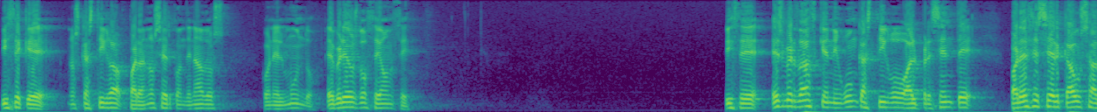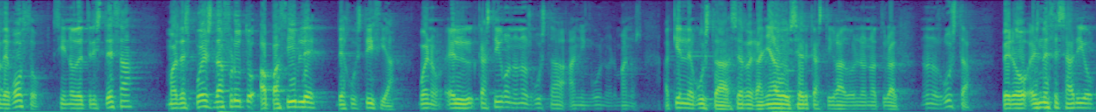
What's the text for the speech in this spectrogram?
Dice que nos castiga para no ser condenados con el mundo. Hebreos 12:11. Dice, es verdad que ningún castigo al presente parece ser causa de gozo, sino de tristeza, mas después da fruto apacible de justicia. Bueno, el castigo no nos gusta a ninguno, hermanos. ¿A quién le gusta ser regañado y ser castigado en lo natural? No nos gusta, pero es necesario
